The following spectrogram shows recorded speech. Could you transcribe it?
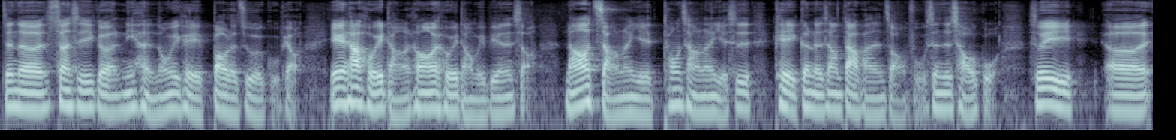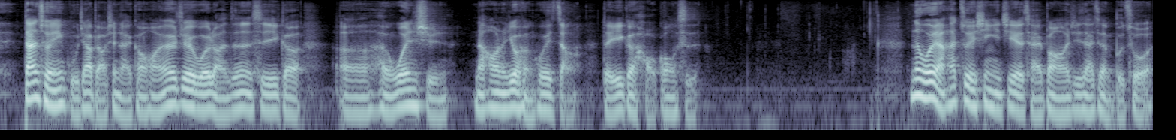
真的算是一个你很容易可以抱得住的股票，因为它回档通常会回档比别人少。然后涨呢，也通常呢也是可以跟得上大盘的涨幅，甚至超过。所以呃，单纯以股价表现来看的话，会觉得微软真的是一个呃很温驯，然后呢又很会涨的一个好公司。那微软它最新一季的财报呢，其实还是很不错，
